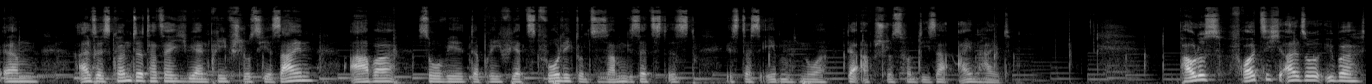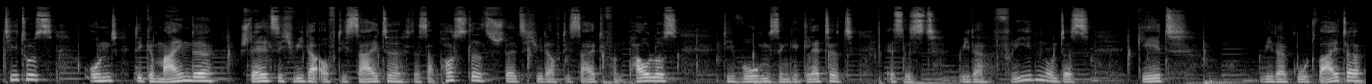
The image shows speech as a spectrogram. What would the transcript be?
Ähm, also es könnte tatsächlich wie ein Briefschluss hier sein, aber so wie der Brief jetzt vorliegt und zusammengesetzt ist, ist das eben nur der Abschluss von dieser Einheit. Paulus freut sich also über Titus und die Gemeinde stellt sich wieder auf die Seite des Apostels, stellt sich wieder auf die Seite von Paulus. Die Wogen sind geglättet, es ist wieder Frieden und es geht wieder gut weiter.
